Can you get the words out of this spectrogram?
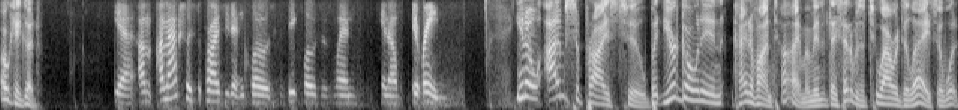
Okay, good. Yeah, I'm. I'm actually surprised you didn't close because he closes when you know it rains. You know, I'm surprised too, but you're going in kind of on time. I mean, they said it was a two hour delay. So what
